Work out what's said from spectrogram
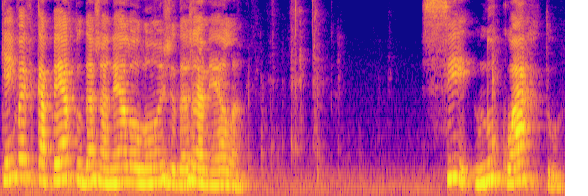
Quem vai ficar perto da janela ou longe da janela? Se no quarto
